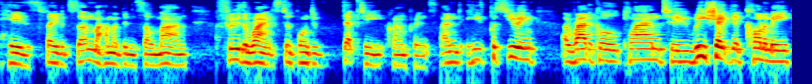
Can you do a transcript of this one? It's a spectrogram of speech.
his favoured son, Mohammed bin Salman, through the ranks to the point of deputy crown prince, and he's pursuing a radical plan to reshape the economy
